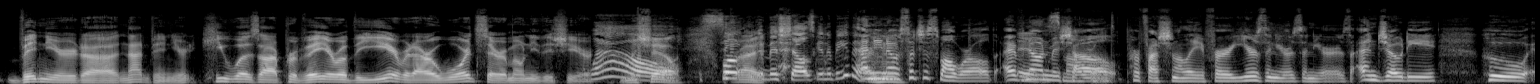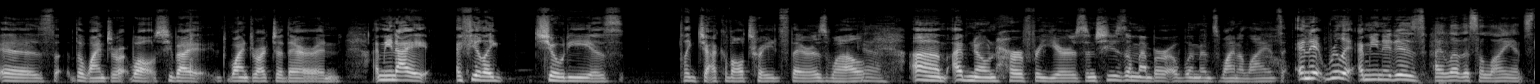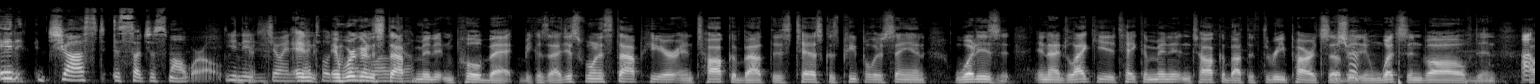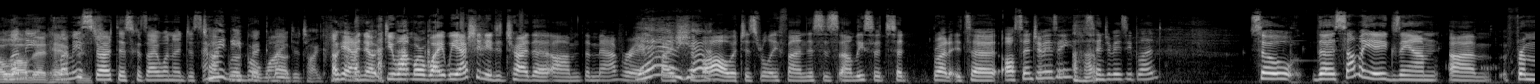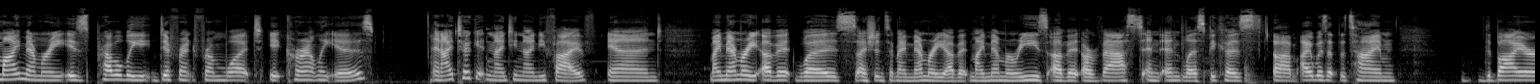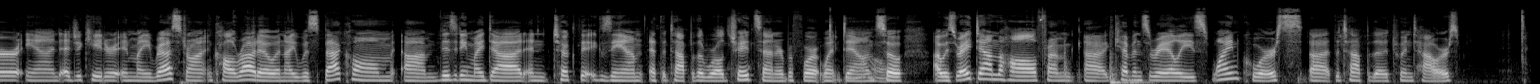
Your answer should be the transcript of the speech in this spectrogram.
vineyard, uh, not vineyard. He was our purveyor of the year at our award ceremony this year. Wow. Michelle. Well, Right. Michelle's going to be there. And you know, such a small world. I've It known is a small Michelle professionally for years and years and years, and Jody, who is the wine director. Well, she by wine director there, and I mean, I I feel like Jody is like jack of all trades there as well. Yeah. Um, I've known her for years, and she's a member of Women's Wine Alliance, and it really, I mean, it is. I love this alliance. Thing. It just is such a small world. You need to join it. I And, you and we're going to stop ago. a minute and pull back because I just want to stop here and talk about this test because people are saying, what is it? And I'd like you to take a minute and talk about the three parts of Sure. it and what's involved and Uh, how let all me, that happens. Let me start this because I want to just talk I talk might real need more quick wine about. to talk about. Okay, I know. Do you want more white? We actually need to try the um, the Maverick Yeah, by yeah. Which is really fun. This is uh, Lisa said brought it. It's a all Sangiovese Sangiovese blend. So the sommelier exam, um, from my memory, is probably different from what it currently is. And I took it in 1995, and my memory of it was I shouldn't say my memory of it. My memories of it are vast and endless because um, I was at the time the buyer and educator in my restaurant in Colorado, and I was back home um, visiting my dad and took the exam at the top of the World Trade Center before it went down. So I was right down the hall from uh, Kevin Zraly's wine course uh, at the top of the Twin Towers,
